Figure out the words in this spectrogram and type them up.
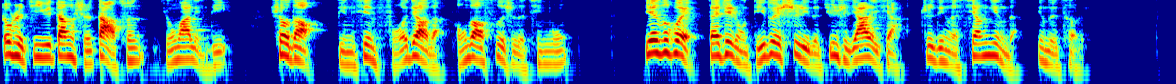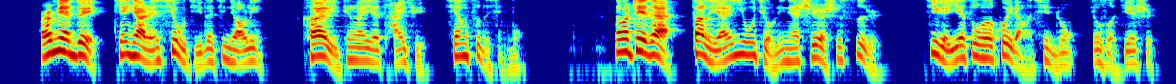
都是基于当时大村有马领地受到秉信佛教的龙造寺氏的亲攻，耶稣会在这种敌对势力的军事压力下制定了相应的应对策略。而面对天下人秀吉的禁教令，柯埃里竟然也采取相似的行动。那么，这在范里安一五九零年十月十四日寄给耶稣会会长的信中有所揭示。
